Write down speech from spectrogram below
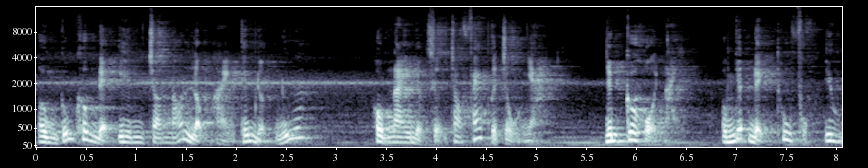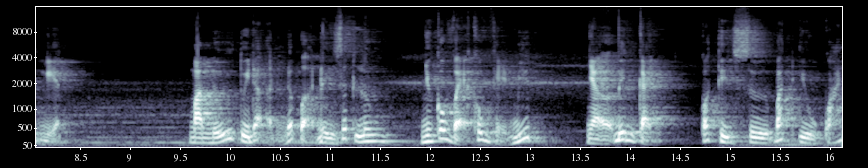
ông cũng không để yên cho nó lộng hành thêm được nữa. Hôm nay được sự cho phép của chủ nhà, nhân cơ hội này, ông nhất định thu phục yêu nghiệt. mà nữ tuy đã ẩn nấp ở đây rất lâu, nhưng có vẻ không hề biết nhà ở bên cạnh có thiên sư bắt yêu quái,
